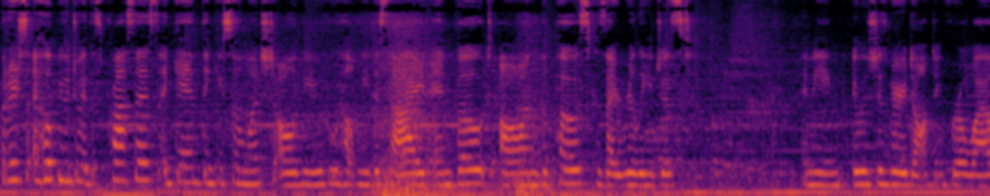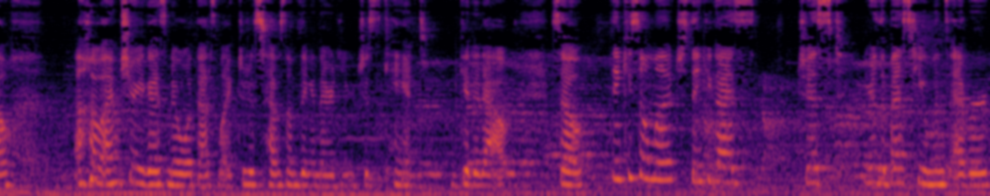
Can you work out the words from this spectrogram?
But I just, I hope you enjoyed this process. Again, thank you so much to all of you who helped me decide and vote on the post because I really just, I mean, it was just very daunting for a while. Um, I'm sure you guys know what that's like to just have something in there you just can't get it out. So thank you so much. Thank you guys just, you're the best humans ever.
